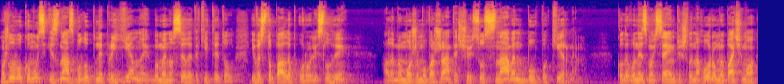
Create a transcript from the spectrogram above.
Можливо, комусь із нас було б неприємно, якби ми носили такий титул і виступали б у ролі слуги. Але ми можемо вважати, що Ісус Навин був покірним. Коли вони з Мойсеєм пішли на гору, ми бачимо,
